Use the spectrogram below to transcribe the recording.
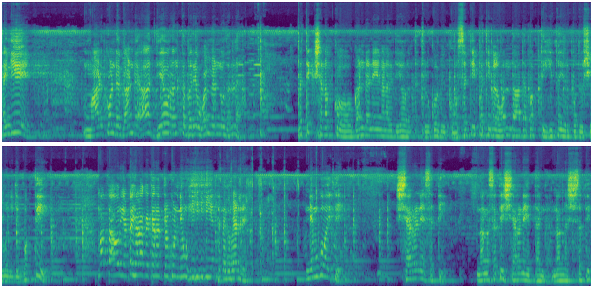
ತಂಗಿ ಮಾಡ್ಕೊಂಡ ಗಂಡ ದೇವ್ರಂತ ಬರೀ ಒಮ್ಮೆ ಅನ್ನೋದಲ್ಲ. ಪ್ರತಿ ಕ್ಷಣಕ್ಕೂ ಗಂಡನೇ ನನಗೆ ದೇವರಂತ ತಿಳ್ಕೋಬೇಕು. ಸತಿಪತಿಗಳ ಒಂದಾದ ಭಕ್ತಿ ಹಿತ ಇರ್ಬೋದು ಶಿವನಿಗೆ. ಭಕ್ತಿ ಮತ್ತ ಅವ್ರು ಎಟ್ಟ ಹೇಳಕತ್ತಾರ ಅಂತ ತಿಳ್ಕೊಂಡು ನೀವು ಹಿ ಹಿ ಅಂತ ನಗಬೇಡ್ರಿ. ನಿಮಗೂ ಐತಿ. ಶರಣೆ ಸತಿ. ನನ್ನ ಸತಿ ಶರಣೆ ಇದ್ದಂಗ, ನನ್ನ ಸತಿ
